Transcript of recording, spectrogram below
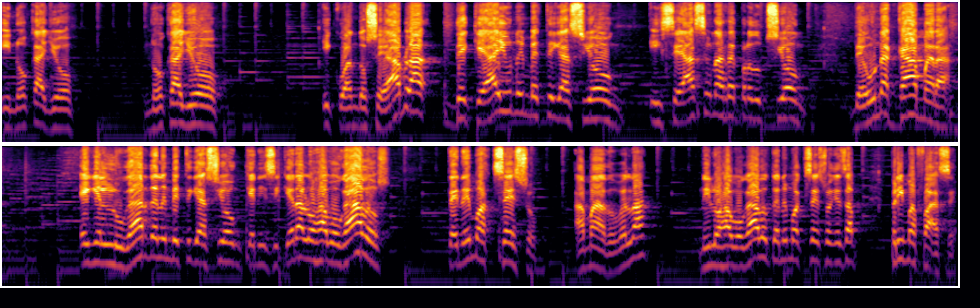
y no cayó, no cayó. Y cuando se habla de que hay una investigación y se hace una reproducción de una cámara en el lugar de la investigación que ni siquiera los abogados tenemos acceso, Amado, ¿verdad? Ni los abogados tenemos acceso en esa prima fase.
